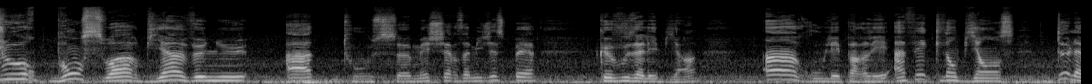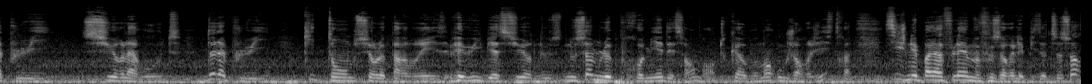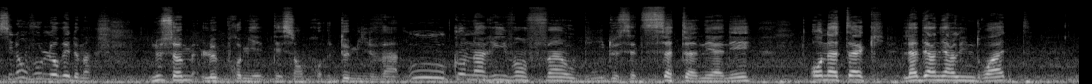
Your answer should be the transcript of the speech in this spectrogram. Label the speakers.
Speaker 1: Bonjour, bonsoir, bienvenue à tous mes chers amis, j'espère que vous allez bien. Un roulé parler avec l'ambiance de la pluie sur la route, de la pluie qui tombe sur le pare-brise. Mais oui, bien sûr, nous, sommes le 1er décembre, en tout cas au moment où j'enregistre. Si je n'ai pas la flemme, vous aurez l'épisode ce soir, sinon vous l'aurez demain. Nous sommes le 1er décembre 2020. Ouh, qu'on arrive enfin au bout de cette satanée année. On attaque la dernière ligne droite,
